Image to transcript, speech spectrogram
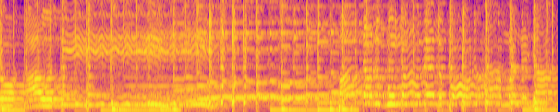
નો આવતી. પાદર ગુમાવેલ પોર આ મન યાદ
